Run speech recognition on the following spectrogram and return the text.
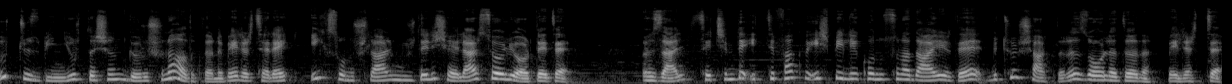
300 bin yurttaşın görüşünü aldıklarını belirterek ilk sonuçlar müjdeli şeyler söylüyor dedi. Özel, seçimde ittifak ve işbirliği konusuna dair de bütün şartları zorladığını belirtti.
